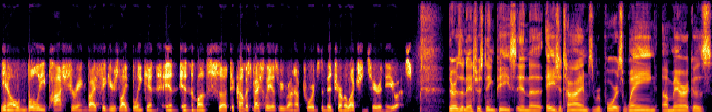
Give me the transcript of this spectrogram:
you know, bully posturing by figures like Blinken in, in the months uh, to come, especially as we run up towards the midterm elections here in the U.S. There is an interesting piece in uh, Asia Times reports weighing America's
